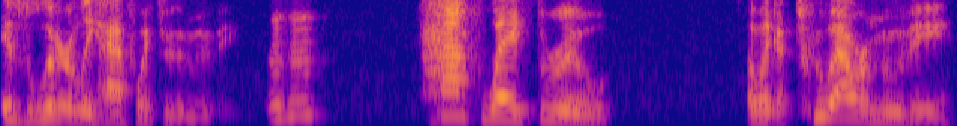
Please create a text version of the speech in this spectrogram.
is literally halfway through the movie. hmm Halfway through a, like a two hour movie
